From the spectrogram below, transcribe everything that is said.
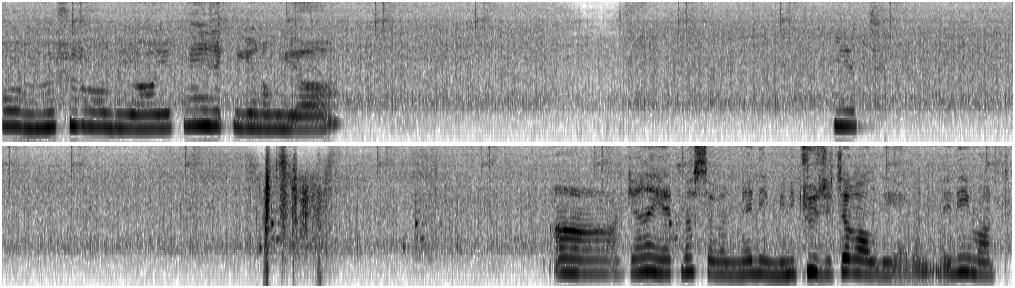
Doğru 500 kaldı ya. Yetmeyecek mi gene bu ya? Yet. Aa, gene yetmezse ben ne diyeyim 1200 litre kaldı ya ben ne diyeyim artık.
